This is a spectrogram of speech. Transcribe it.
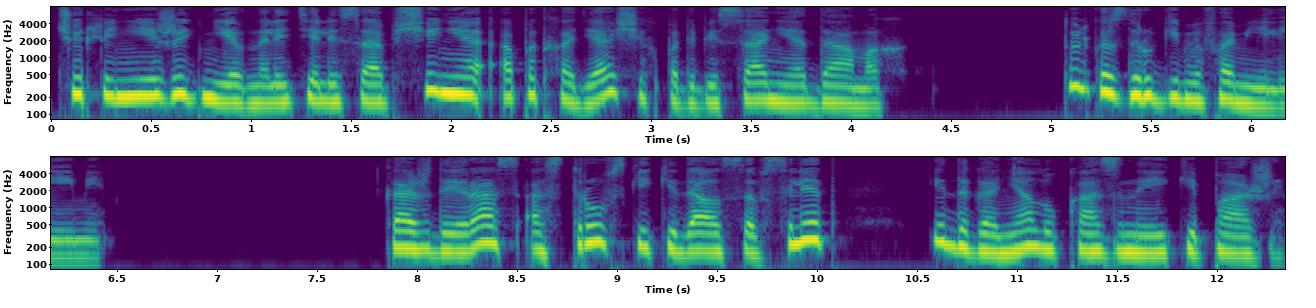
чуть ли не ежедневно летели сообщения о подходящих под описание дамах, только с другими фамилиями. Каждый раз Островский кидался вслед и догонял указанные экипажи.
